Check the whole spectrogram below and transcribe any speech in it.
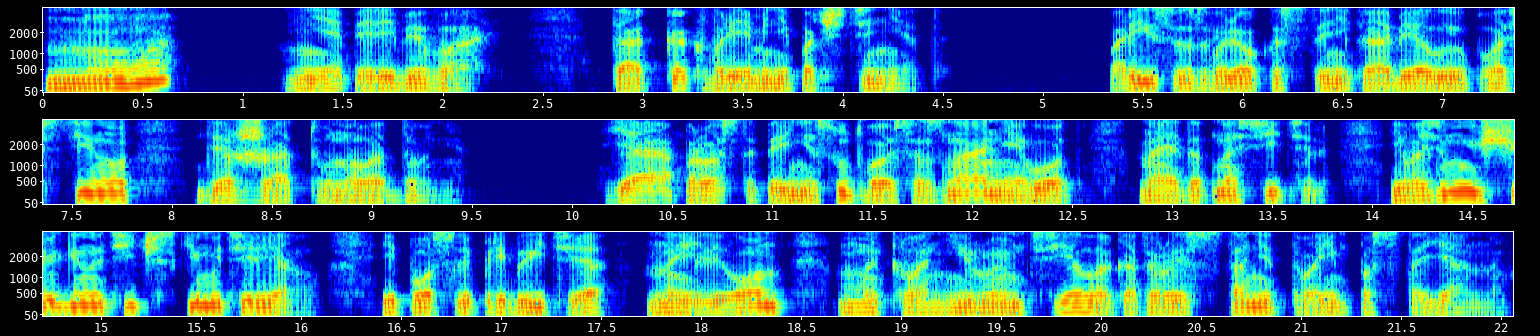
«Но...» «Не перебивай так как времени почти нет. Парис извлек из тайника белую пластину, держа ту на ладони. «Я просто перенесу твое сознание вот на этот носитель и возьму еще генетический материал, и после прибытия на Элеон мы клонируем тело, которое станет твоим постоянным».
